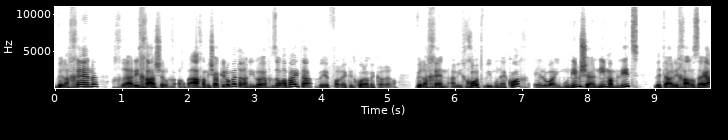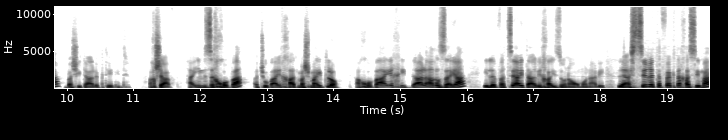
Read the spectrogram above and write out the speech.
ולכן, אחרי הליכה של 4-5 קילומטר, אני לא אחזור הביתה ואפרק את כל המקרר. ולכן, הליכות ואימוני כוח, אלו האימונים שאני ממליץ לתהליך ההרזייה בשיטה הלפטינית. עכשיו, האם זה חובה? התשובה היא חד משמעית לא. החובה היחידה להרזייה היא לבצע את תהליך האיזון ההורמונלי, להסיר את אפקט החסימה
